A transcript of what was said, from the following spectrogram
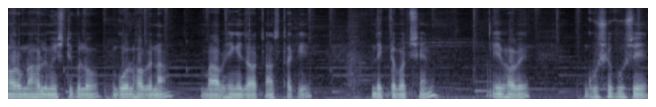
নরম না হলে মিষ্টিগুলো গোল হবে না বা ভেঙে যাওয়ার চান্স থাকে। দেখতে পাচ্ছেন? এভাবে ঘুষে ঘুষে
